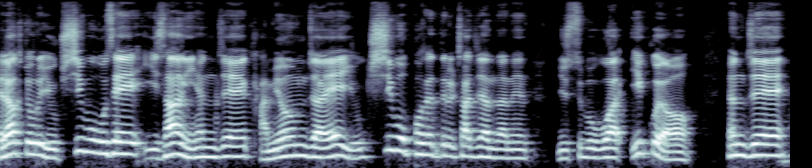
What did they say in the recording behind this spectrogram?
대략적으로 65세 이상이 현재 감염자의 65%를 차지한다는 뉴스 보고가 있고요. 현재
